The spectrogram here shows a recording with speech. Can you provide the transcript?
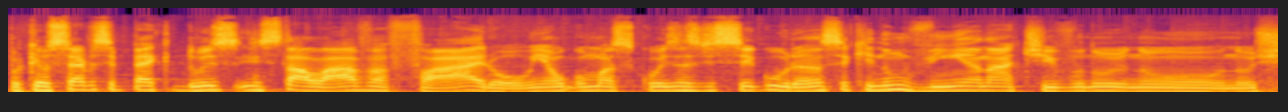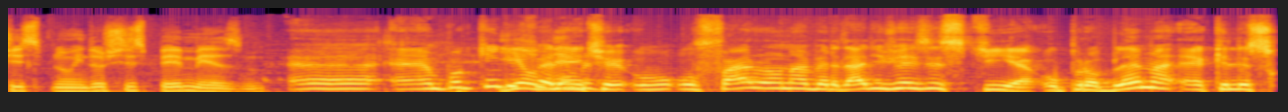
Porque o Service Pack 2 instalava Firewall em algumas coisas de segurança que não vinha nativo no, no, no, X, no Windows XP mesmo. É, é um pouquinho e diferente. Lembro... O, o, Firewall, na verdade, já existia. O problema é que eles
